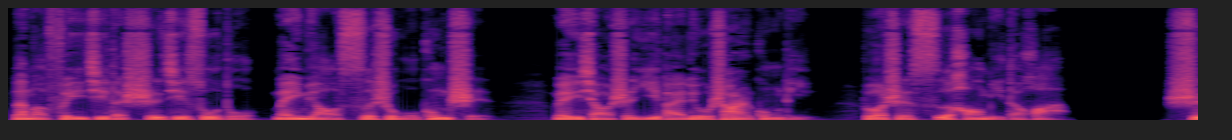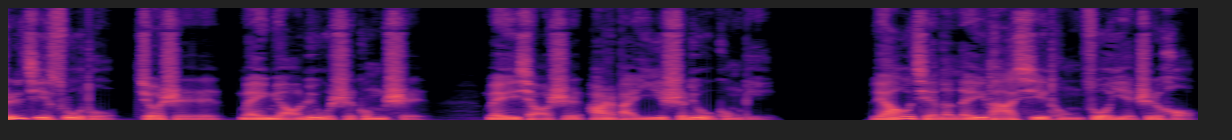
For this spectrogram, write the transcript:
那么飞机的实际速度每秒四十五公尺，每小时一百六十二公里。若是四毫米的话，实际速度就是每秒六十公尺，每小时二百一十六公里。了解了雷达系统作业之后，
